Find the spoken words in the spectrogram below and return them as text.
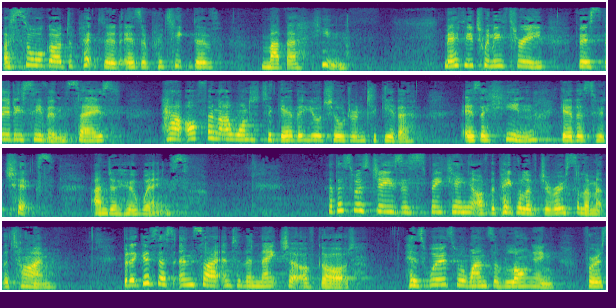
I saw God depicted as a protective mother hen. Matthew 23, verse 37 says, How often I wanted to gather your children together as a hen gathers her chicks under her wings. Now, this was Jesus speaking of the people of Jerusalem at the time, but it gives us insight into the nature of God his words were ones of longing for his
